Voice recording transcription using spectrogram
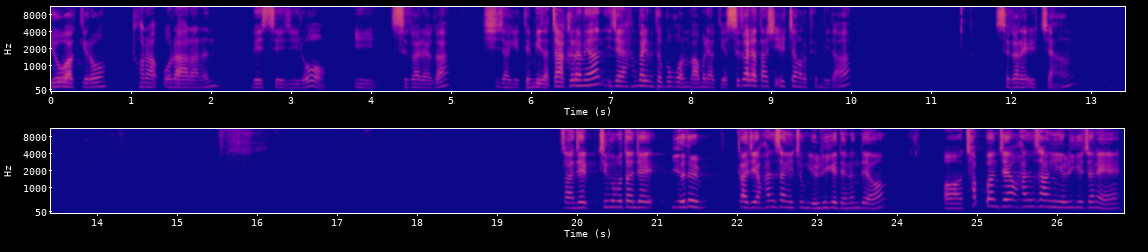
여호와께로 돌아오라라는 메시지로 이 스가랴가 시작이 됩니다. 자, 그러면 이제 한 가지만 더 보고 오늘 마무리할게요. 스가랴 다시 1장으로 펴니다. 스가랴 1장. 자, 이제 지금부터 이제 여덟 가지 환상이 쭉 열리게 되는데요. 어, 첫 번째 환상이 열리기 전에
